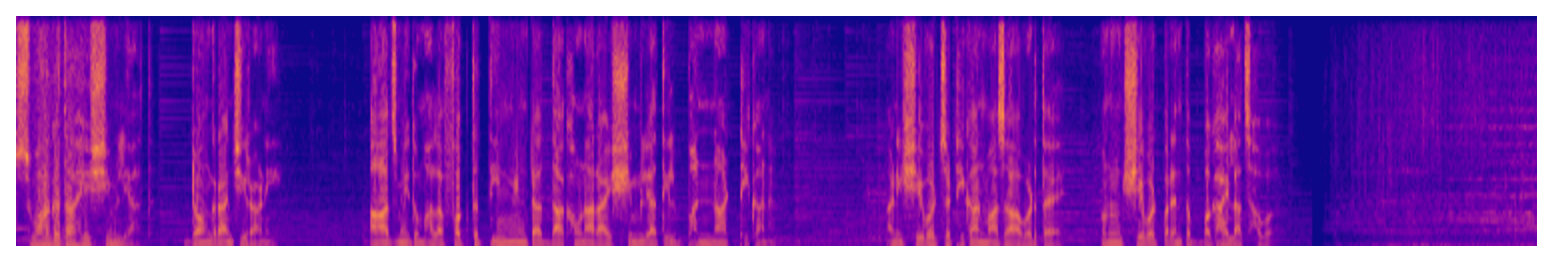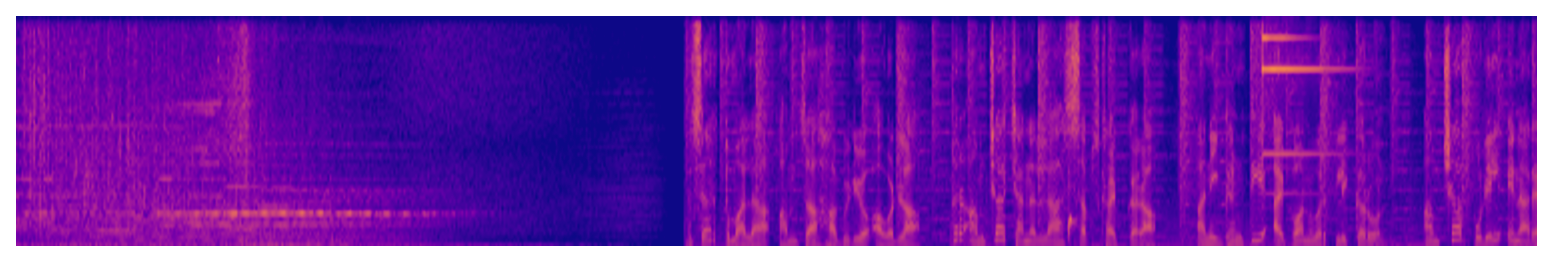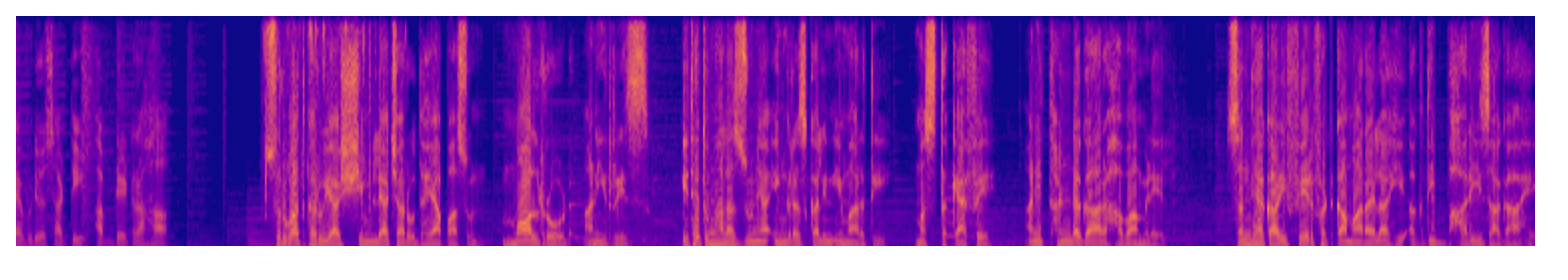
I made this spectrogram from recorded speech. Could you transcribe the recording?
स्वागत आहे शिमल्यात डोंगरांची राणी. आज मी तुम्हाला फक्त तीन मिनिटात दाखवणार आहे शिमल्यातील भन्नाट ठिकाणं. आणि शेवटचं ठिकाण माझं आवडतंय म्हणून शेवटपर्यंत बघायलाच हवं. जर तुम्हाला आमचा हा व्हिडिओ आवडला तर आमच्या चॅनलला सबस्क्राईब करा आणि घंटी आयकॉनवर क्लिक करून आमच्या पुढील येणाऱ्या व्हिडिओसाठी अपडेट रहा. सुरुवात करूया शिमल्याच्या हृदयापासून. मॉल रोड आणि रिज. इथे तुम्हाला जुन्या इंग्रजकालीन इमारती मस्त कॅफे आणि थंडगार हवा मिळेल. संध्याकाळी फेरफटका मारायला ही अगदी भारी जागा आहे.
